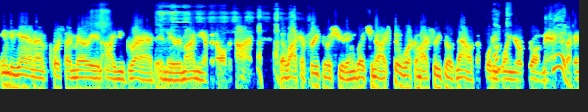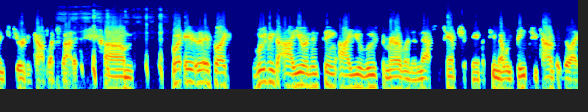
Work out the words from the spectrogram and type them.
Indiana. Of course, I marry an IU grad, and they remind me of it all the time. the lack of free throw shooting, which you know I still work on my free throws now as a 41 year old grown man. 'cause Good. I have an insecurity complex about it. Um, but it, it's like losing to IU and then seeing IU lose to Maryland in the national championship game, a team that we beat two times. That you're like,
